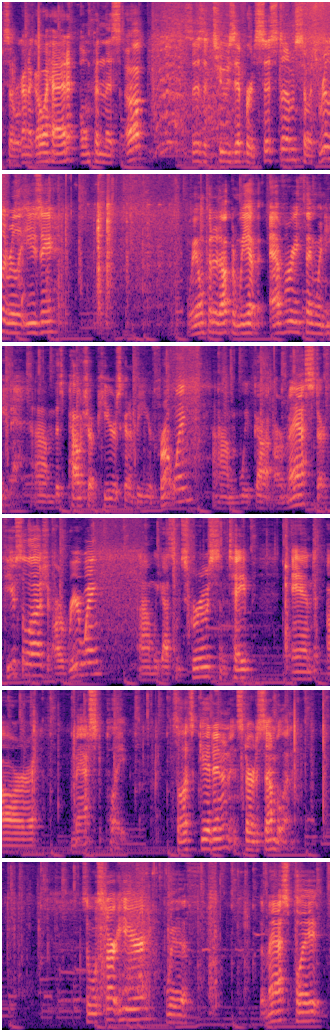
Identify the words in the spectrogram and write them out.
So we're gonna go ahead, open this up. This is a two zippered system, so it's really, really easy. We open it up and we have everything we need. Um, this pouch up here is gonna be your front wing. Um, we've got our mast, our fuselage, our rear wing. Um, we got some screws, some tape, and our mast plate. So let's get in and start assembling. So we'll start here with the mast plate.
